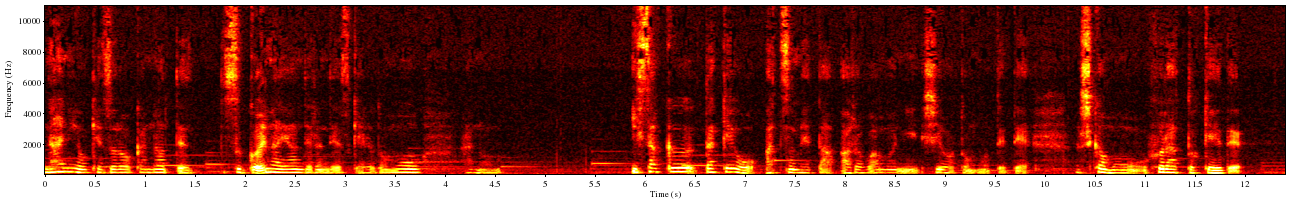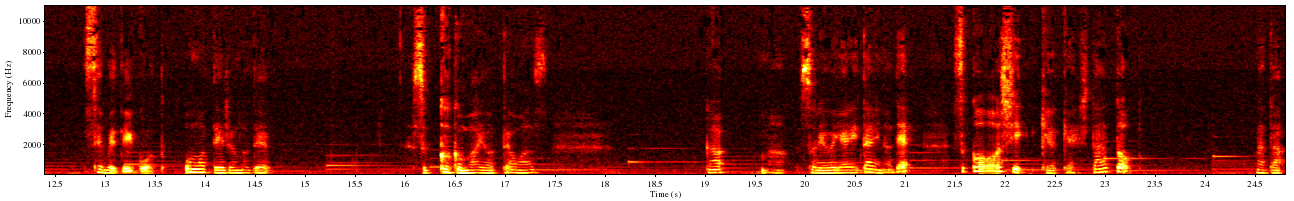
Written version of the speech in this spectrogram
何を削ろうかなってすっごい悩んでるんですけれどもあの遺作だけを集めたアルバムにしようと思っててしかもフラット系で攻めていこうと思っているのですっごく迷ってます。がまあそれをやりたいので少し休憩した後また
